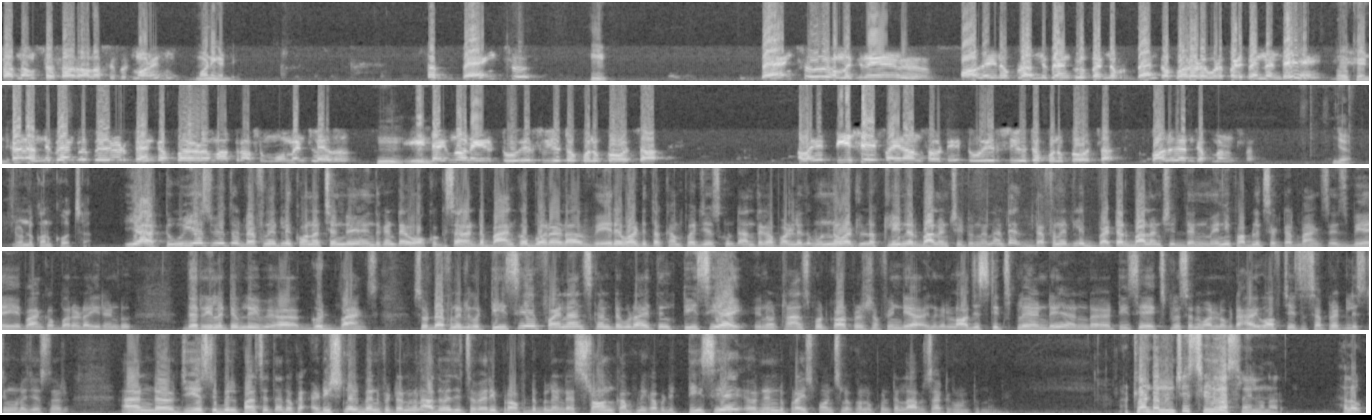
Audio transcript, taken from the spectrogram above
సార్ నమస్తే sir. All of good morning. Morning అండి. Sir banks. బ్యాంక్స్ మధ్యనే ఫాలో అయినప్పుడు అన్ని బ్యాంకులు పడినప్పుడు బ్యాంక్ ఆఫ్ బరోడా కూడా పడిపోయిందండి. ఓకే అండి. కానీ అన్ని బ్యాంకులు పెరిగినప్పుడు బ్యాంక్ ఆఫ్ బరోడా మాత్రం అసలు మూమెంట్ లేదు. ఈ. టైంలో టూ ఇయర్స్ వ్యూతో కొనుక్కోవచ్చా? అలాగే టీసీఐ ఫైనాన్స్ ఒకటి టూ ఇయర్స్ వ్యూతో కొనుక్కోవచ్చా? బాలు గారిని చెప్పమనండి సార్. యా రెండు కొనుక్కోవచ్చా? యా టూ ఇయర్స్ వ్యూతో డెఫినెట్లీ కొనొచ్చండి. ఎందుకంటే ఒక్కొక్కసారి అంటే బ్యాంక్ ఆఫ్ బరోడా వేరే వాటితో కంపేర్ చేసుకుంటే అంతగా పడలేదు. ఉన్న వాటిలో క్లీనర్ బ్యాలెన్స్ షీట్ ఉందని అంటే definitely better balance sheet then many public sector banks SBI bank of Baroda ఈ రెండు the relatively good banks so definitely TCI finance కంటే కూడా I think TCI you know transport corporation of India ఎందుకంటే logistics play అండి. And TCI express అని వాళ్ళు ఒకటి hive off చేసి సెపరేట్ లిస్టింగ్ కూడా చేస్తున్నారు. అండ్ జిఎస్టీ బిల్ పాస్ అయితే అది ఒక అడిషనల్ బెనిఫిట్ అనుకుని otherwise it's very profitable and strong company కాబట్టి టీసీఐ రెండు ప్రైస్ పాయింట్స్లో కొనుక్కుంటే లాభసాటిగా ఉంటుందండి. అట్లాంటా నుంచి శ్రీనివాస్ లైన్లో ఉన్నారు. హలో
